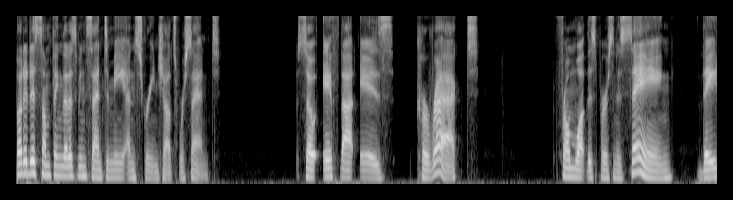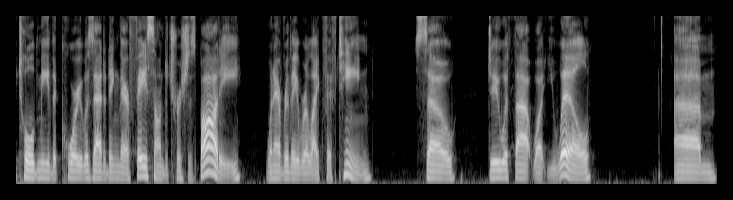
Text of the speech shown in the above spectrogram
but it is something that has been sent to me and screenshots were sent. So if that is correct from what this person is saying, they told me that Corey was editing their face onto Trisha's body whenever they were like 15. So do with that what you will. Um,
